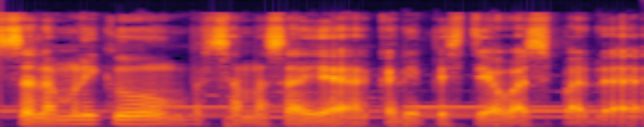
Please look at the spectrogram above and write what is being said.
Assalamualaikum bersama saya KDP Setiawas pada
